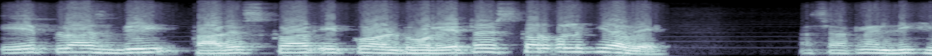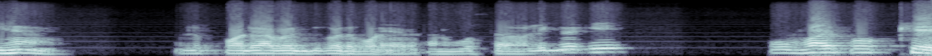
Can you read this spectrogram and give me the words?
এ প্লাস বি তার স্কোয়ার ইকুয়াল টু বলো, এটা স্কোয়ার করলে কি হবে? আচ্ছা লাইন লিখি হ্যাঁ? পরে আবার বিপদে পড়ে যাবে কারণ বুঝতে হবে লিখবে কি? উভয় পক্ষে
